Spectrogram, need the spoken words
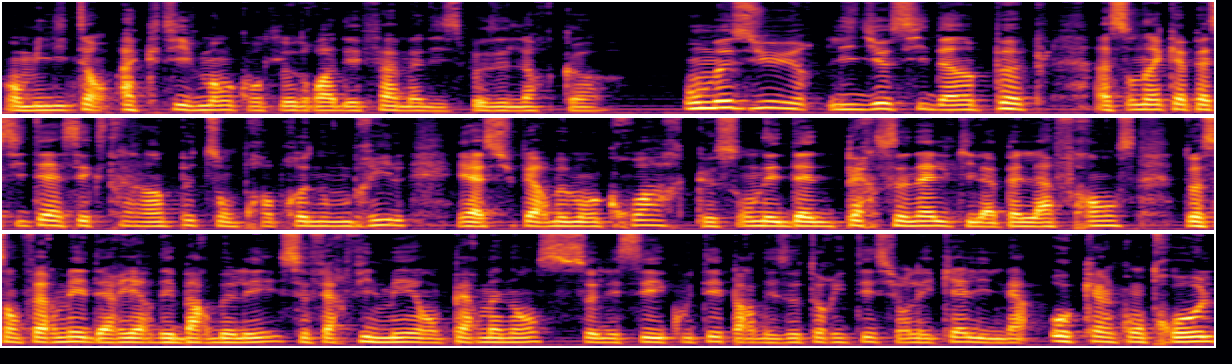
en militant activement contre le droit des femmes à disposer de leur corps. On mesure l'idiotie d'un peuple à son incapacité à s'extraire un peu de son propre nombril et à superbement croire que son Éden personnel qu'il appelle la France doit s'enfermer derrière des barbelés, se faire filmer en permanence, se laisser écouter par des autorités sur lesquelles il n'a aucun contrôle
